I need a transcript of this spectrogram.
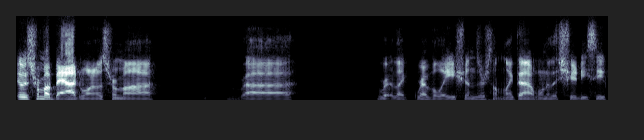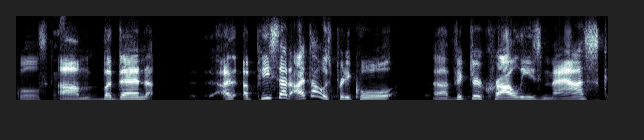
it was from a bad one. It was from uh uh re- like Revelations or something like that, one of the shitty sequels. Um, but then a, a piece that I thought was pretty cool, uh, Victor Crowley's mask,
